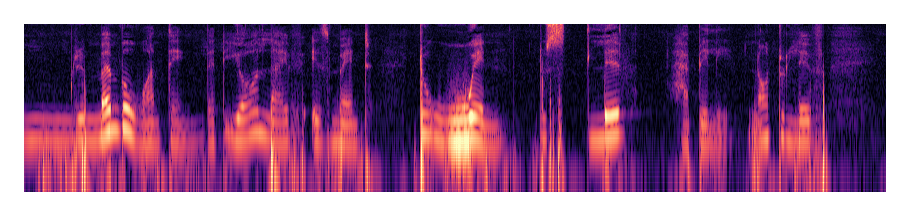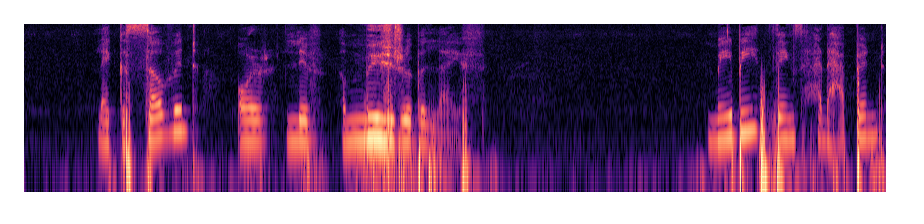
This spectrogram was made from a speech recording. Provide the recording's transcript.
Mm, remember one thing that your life is meant to win, to live happily, not to live like a servant or live a miserable life. Maybe things had happened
